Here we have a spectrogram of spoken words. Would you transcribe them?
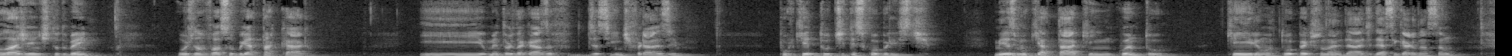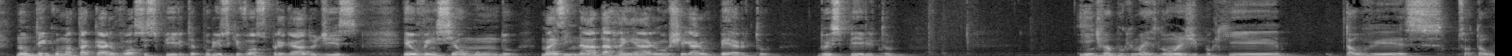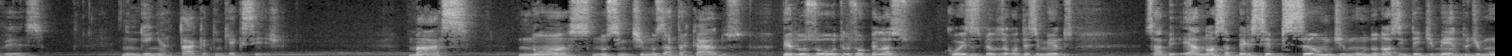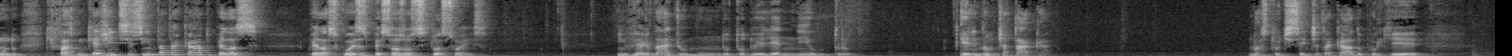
Olá, gente, tudo bem? Hoje nós vamos falar sobre atacar. E o mentor da casa diz a seguinte frase: Por que tu te descobriste? Mesmo que ataquem enquanto queiram a tua personalidade dessa encarnação, não tem como atacar o vosso espírito. É por isso que vosso pregado diz: Eu venci ao mundo, mas em nada arranharam ou chegaram perto do espírito. E a gente vai um pouquinho mais longe, porque talvez, só talvez, ninguém ataca quem quer que seja. Mas nós nos sentimos atacados pelos outros ou pelas coisas, pelos acontecimentos. Sabe? É a nossa percepção de mundo, o nosso entendimento de mundo que faz com que a gente se sinta atacado pelas, pelas coisas, pessoas ou situações. Em verdade, o mundo todo ele é neutro. Ele não te ataca mas tu te sente atacado porque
